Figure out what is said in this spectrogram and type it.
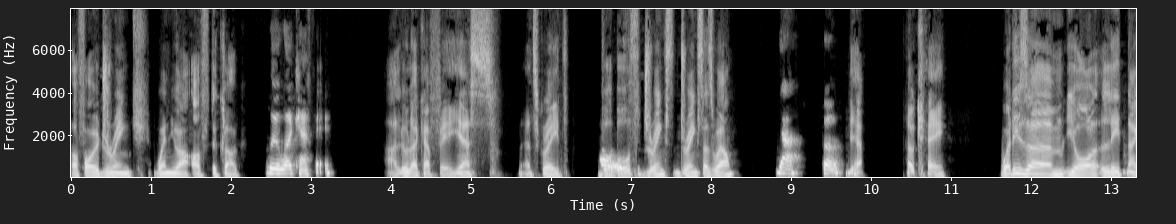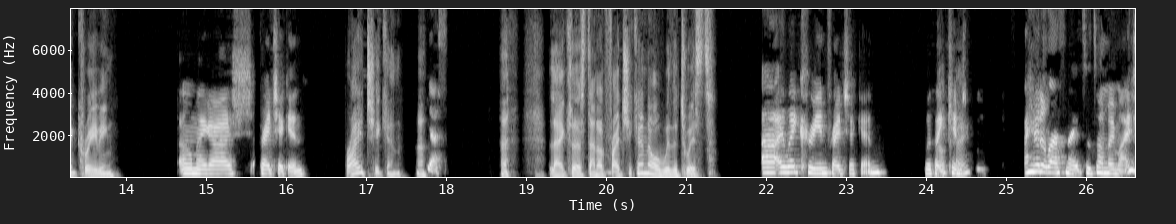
or for a drink when you are off the clock? Lula Cafe. Ah, Lula Cafe. Yes, that's great. For both drinks, drinks as well. Yeah, both. Yeah. Okay. What is um your late night craving? Oh my gosh, fried chicken. Fried chicken. Yes. like a standard fried chicken or with a twist? Uh, I like Korean fried chicken with like okay. kimchi. I had it last night, so it's on my mind.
